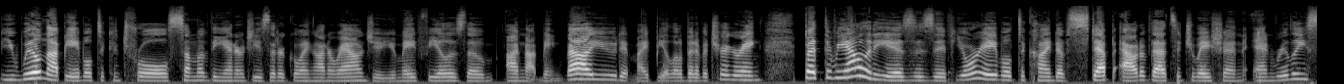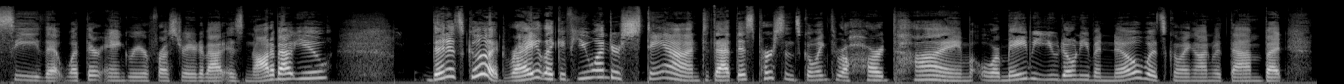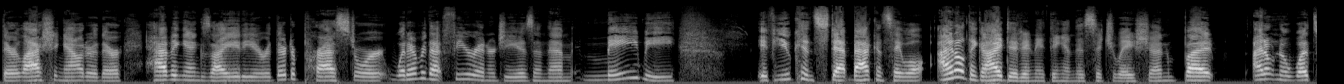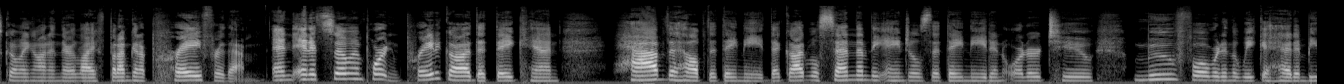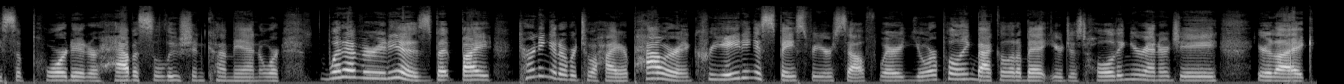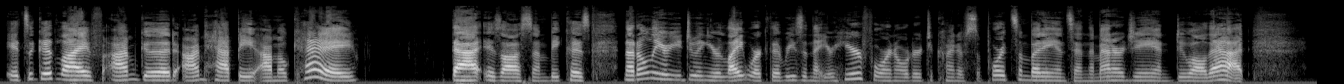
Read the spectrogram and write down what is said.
you will not be able to control some of the energies that are going on around you. You may feel as though I'm not being valued. It might be a little bit of a triggering. But the reality is, is if you're able to kind of step out of that situation and really see that what they're angry or frustrated about is not about you, then it's good, right? Like if you understand that this person's going through a hard time, or maybe you don't even know what's going on with them, but they're lashing out, or they're having anxiety, or they're depressed, or whatever that fear energy is in them, maybe if you can step back and say, Well, I don't think I did anything in this situation, but I don't know what's going on in their life, but I'm going to pray for them. And and it's so important. Pray to God that they can have the help that they need, that God will send them the angels that they need in order to move forward in the week ahead and be supported or have a solution come in or whatever it is. But by turning it over to a higher power and creating a space for yourself where you're pulling back a little bit, you're just holding your energy, you're like, it's a good life, I'm good, I'm happy, I'm okay that is awesome because not only are you doing your light work, the reason that you're here for in order to kind of support somebody and send them energy and do all that,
